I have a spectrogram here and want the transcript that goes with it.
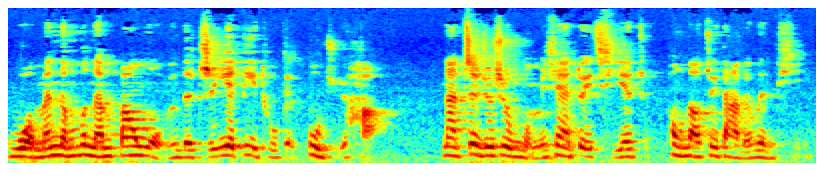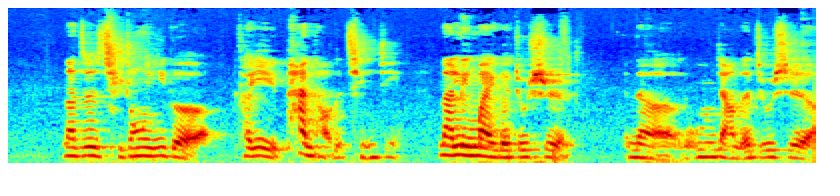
我们能不能帮我们的职业地图给布局好？那这就是我们现在对企业碰到最大的问题。那这是其中一个可以探讨的情境。那另外一个就是，那我们讲的就是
